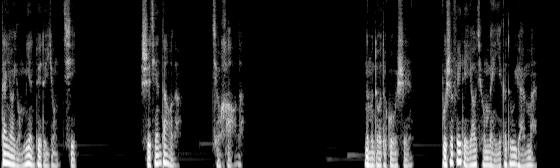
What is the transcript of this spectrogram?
但要有面对的勇气。时间到了，就好了。那么多的故事，不是非得要求每一个都圆满。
